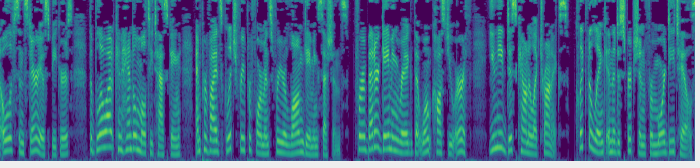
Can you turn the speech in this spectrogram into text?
& Olufsen stereo speakers. The Blowout can handle multitasking and provides glitch free performance for your long gaming sessions. For a better gaming rig that won't cost you earth, you need discount electronics. Click the link in the description for more details.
